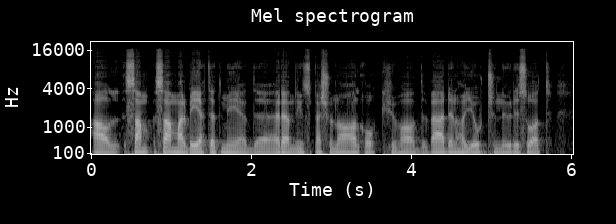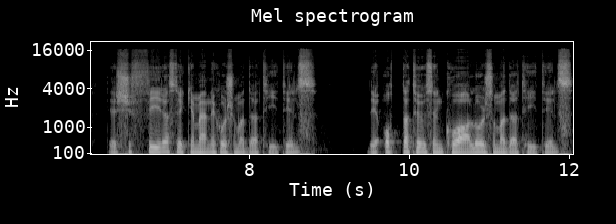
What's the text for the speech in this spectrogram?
all sam samarbetet med eh, räddningspersonal och vad världen har gjort. Nu är det så att det är 24 stycken människor som har dött hittills. Det är 8000 koalor som har dött hittills.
